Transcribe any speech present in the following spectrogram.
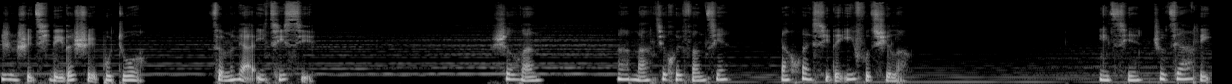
热水器里的水不多。”咱们俩一起洗。说完，妈妈就回房间拿换洗的衣服去了。以前住家里，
